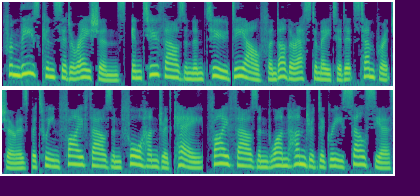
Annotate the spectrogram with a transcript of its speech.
From these considerations, in 2002 D. Alfè and other estimated its temperature as between 5400 K 5100 degrees Celsius,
